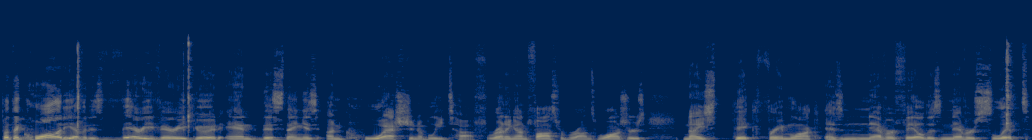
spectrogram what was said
But the quality of it is very, very good. And this thing is unquestionably tough. Running on phosphor bronze washers, nice thick frame lock, has never failed, has never slipped.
